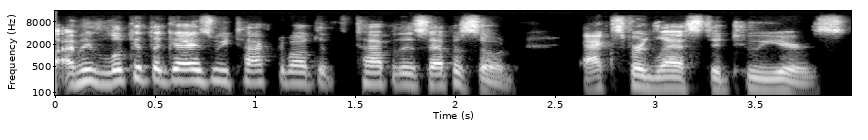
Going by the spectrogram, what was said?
I mean, look at the guys we talked about at the top of this episode. Axford lasted two years.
